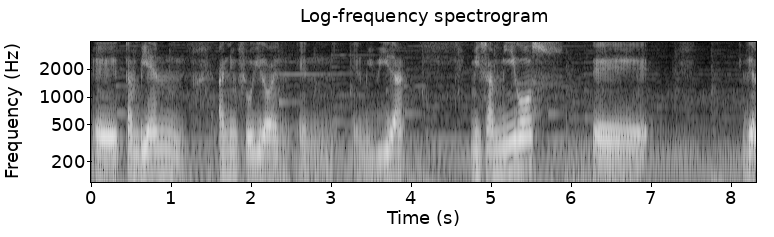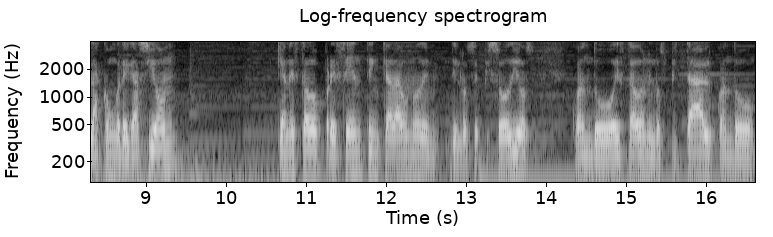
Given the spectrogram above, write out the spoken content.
eh, también han influido en, mi vida. Mis amigos eh, de la congregación que han estado presentes en cada uno de, de los episodios, cuando he estado en el hospital, cuando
